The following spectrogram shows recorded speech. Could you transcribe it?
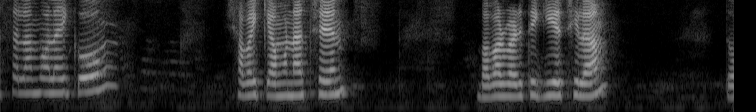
আসসালামু আলাইকুম। সবাই কেমন আছেন? বাবার বাড়িতে গিয়েছিলাম। তো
